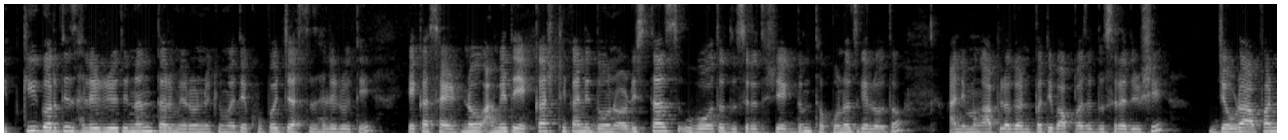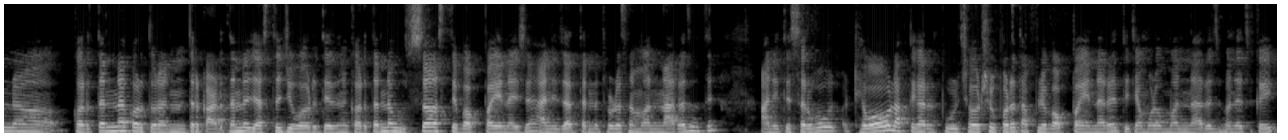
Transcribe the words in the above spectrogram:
इतकी गर्दी झालेली होती नंतर मिरवणुकीमध्ये खूपच जास्त झालेली होती. एका साईडनं आम्ही ते एकाच ठिकाणी दोन अडीच तास उभं होतो. दुसऱ्या दिवशी एकदम थकूनच गेलो होतो. आणि मग आपलं गणपती बाप्पाचं दुसऱ्या दिवशी जेवढं आपण करताना करतो ना नंतर काढताना जास्त जीवावर होते आणि करताना उत्साह असते बाप्पा येण्याचा आणि जाताना थोडंसं मन नाराज होते. आणि ते सर्व ठेवावं लागते कारण पुढच्या वर्षी परत आपले बाप्पा येणार आहे त्याच्यामुळं मन नाराज होण्याचं काही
